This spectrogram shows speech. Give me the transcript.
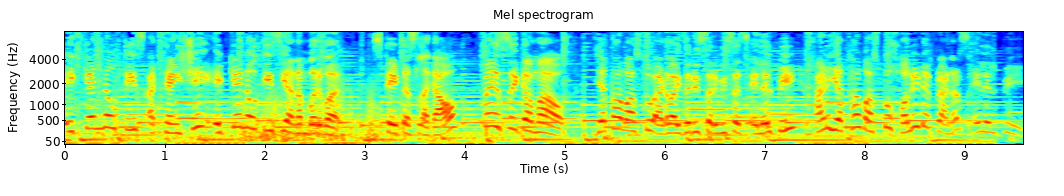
एक्क्याण्णव तीस अठ्ठ्याऐंशी एक्क्याण्णव तीस या नंबरवर. स्टेटस लगाव पैसे कमाव. Yatha Vastu advisory services L L P आणि Yatha Vastu holiday planners L L P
